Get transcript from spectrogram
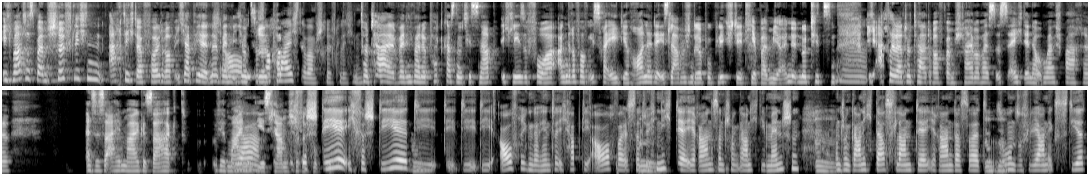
Ich mache das beim Schriftlichen, achte ich da voll drauf. Ich habe hier, ne, ich wenn auch. ich unsere das ist auch leichter beim Schriftlichen. Total, wenn ich meine Podcast-Notizen habe, ich lese vor, Angriff auf Israel, die Rolle der Islamischen Republik steht hier bei mir in den Notizen. Ja. Ich achte da total drauf beim Schreiben, aber es ist echt in der Umgangssprache es ist einmal gesagt, wir meinen ja, die Islamische ich verstehe, Ich verstehe mhm. die, die, die, die Aufregung dahinter. Ich habe die auch, weil es natürlich mhm. nicht der Iran ist und schon gar nicht die Menschen mhm. und schon gar nicht das Land, der Iran, das seit mhm. so und so vielen Jahren existiert.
